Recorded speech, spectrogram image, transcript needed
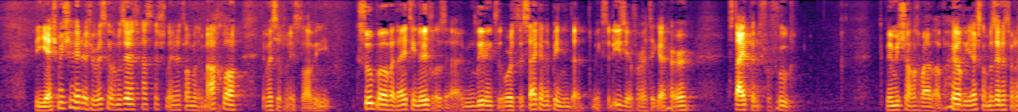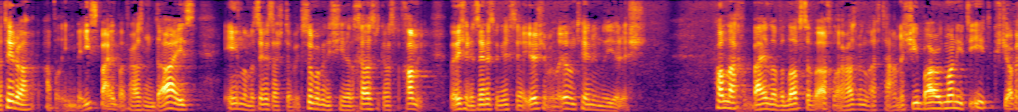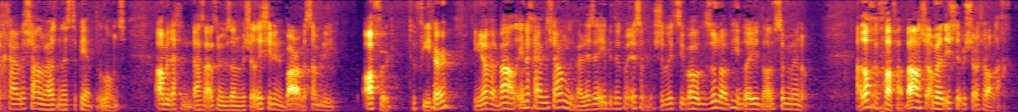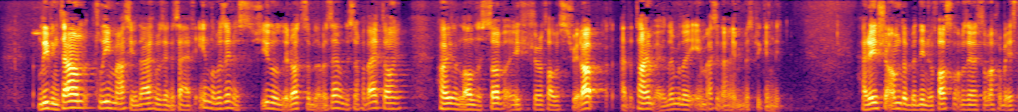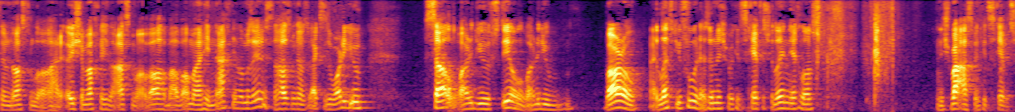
besen mazenes khas khas lenet lo mach lo i mesel ni slavi ksuba va daiti neutral i'm leading to the second opinion that makes it easier for her to get her stipend for food. But her husband dies hel khalas kan khami ve yesh ne zenes ben yesh yesh men lo yom tenim le yerish Halach Baila Velovsa Vachla, her husband left town, and she borrowed money to eat she her husband has to pay up the loans. She didn't borrow, but somebody offered to feed her. Leaving town, should have thought straight up. At the time, zenes. The husband comes back and says, "Why did you sell? Why did you steal? Why did you borrow? I left you food. As soon as. She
